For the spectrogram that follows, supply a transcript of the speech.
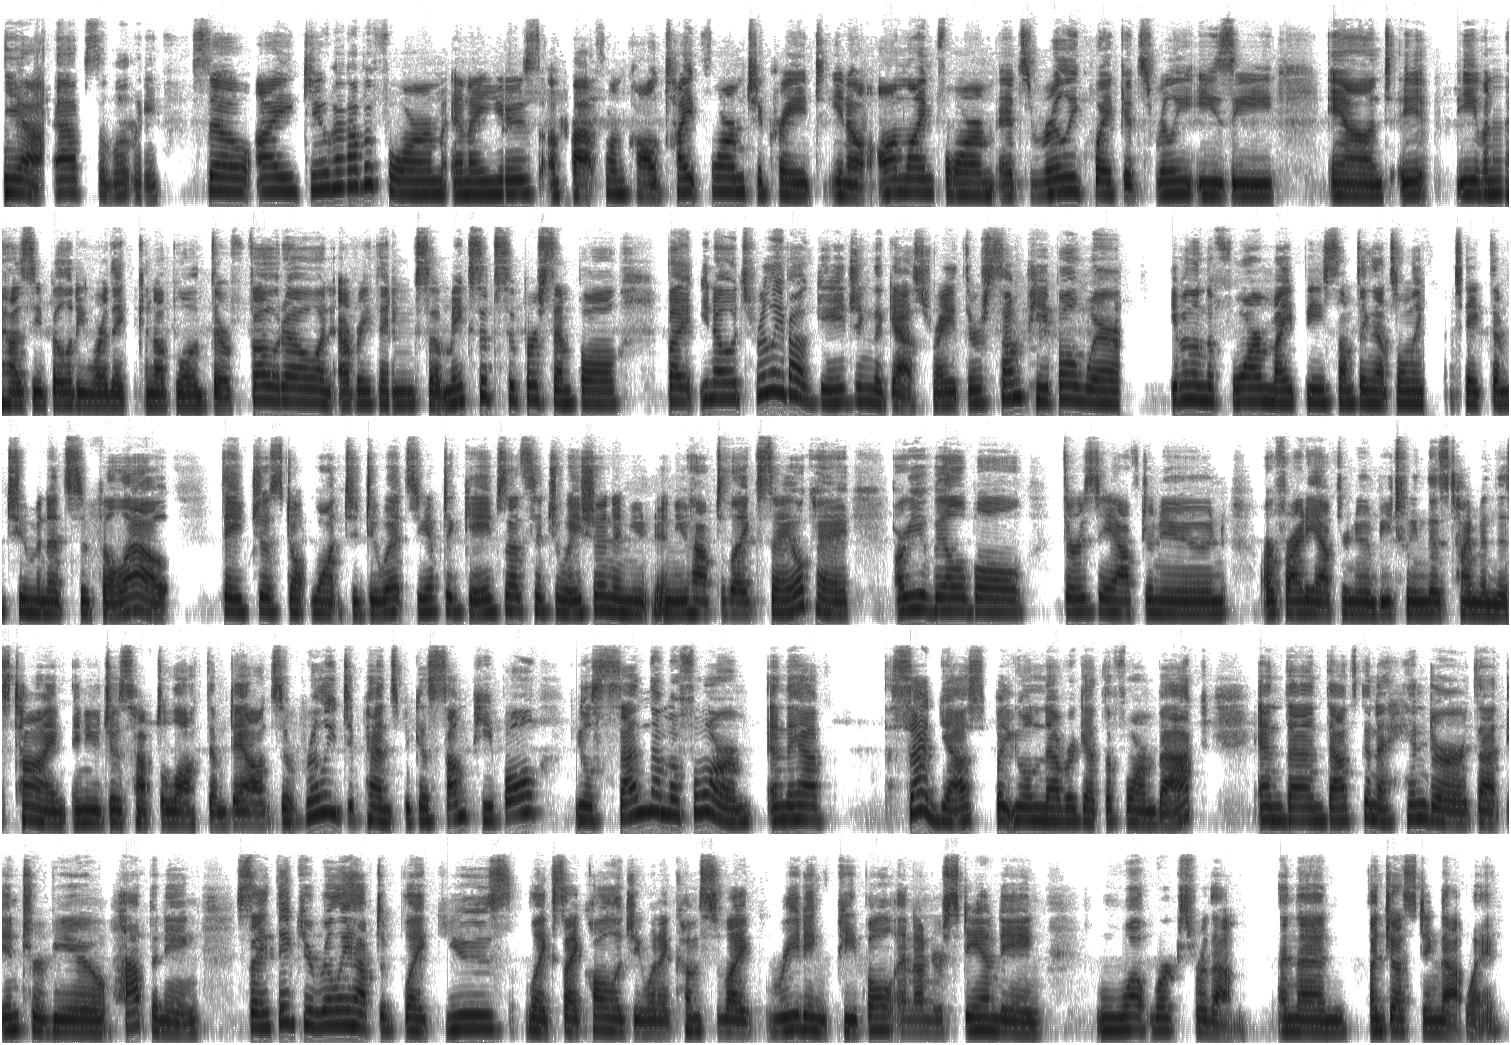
Yeah, absolutely. So I do have a form and I use a platform called Typeform to create, you know, online form. It's really quick, it's really easy, and it even has the ability where they can upload their photo and everything. So it makes it super simple. But, you know, it's really about gauging the guest, right? There's some people where even though the form might be something that's only going to take them 2 minutes to fill out, they just don't want to do it. So you have to gauge that situation and you and you have to like say, okay, are you available Thursday afternoon or Friday afternoon between this time and this time? And you just have to lock them down. So it really depends because some people you'll send them a form and they have said yes, but you'll never get the form back. And then that's going to hinder that interview happening. So I think you really have to like use like psychology when it comes to like reading people and understanding what works for them and then adjusting that way.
